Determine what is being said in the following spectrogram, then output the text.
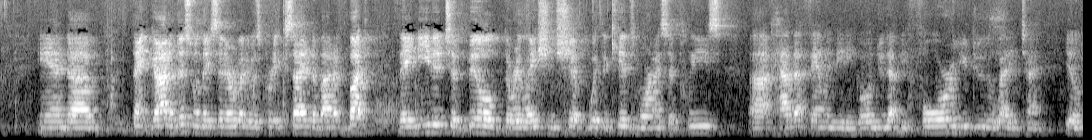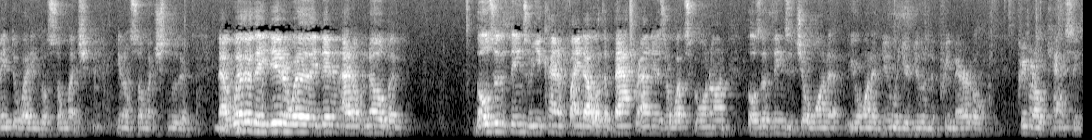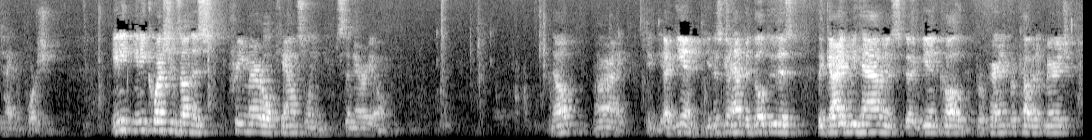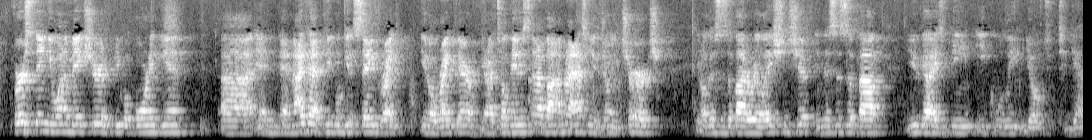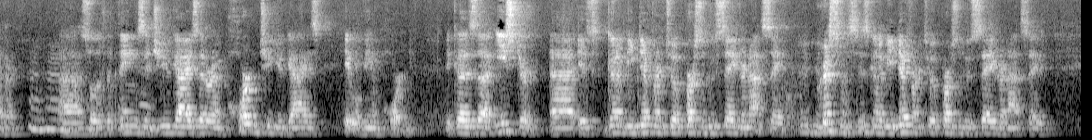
And um, thank God in this one they said everybody was pretty excited about it, but they needed to build the relationship with the kids more. And I said, please uh, have that family meeting. Go and do that before you do the wedding time. It'll make the wedding go so much you know, so much smoother. Now, whether they did or whether they didn't, I don't know, but those are the things when you kind of find out what the background is or what's going on. Those are the things that you'll want to you'll want to do when you're doing the premarital premarital counseling type of portion. Any any questions on this premarital counseling scenario? No. All right. Again, you're just going to have to go through this. The guide we have, is again called Preparing for Covenant Marriage. First thing you want to make sure if people born again, uh, and, and I've had people get saved right, you know, right there. You know, I told them, hey, this is not about, I'm not asking you to join the church. You know, this is about a relationship, and this is about you guys being equally yoked together. Mm-hmm. Uh, so that the things that you guys, that are important to you guys, it will be important. Because uh, Easter uh, is going to be different to a person who's saved or not saved. Mm-hmm. Christmas is going to be different to a person who's saved or not saved.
